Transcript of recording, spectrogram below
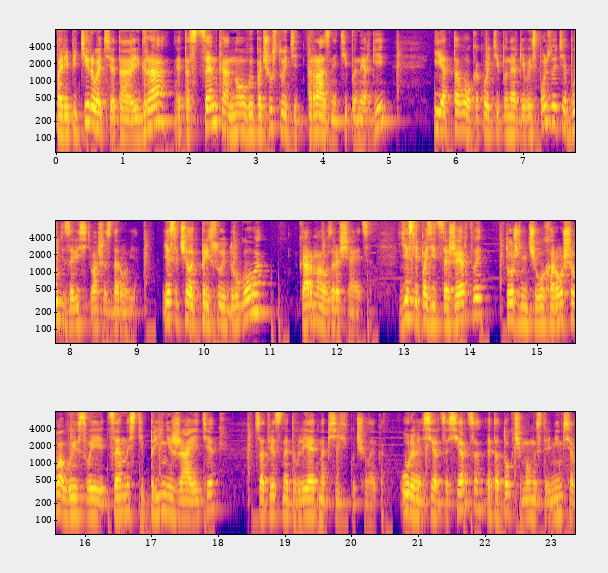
порепетировать. Это игра, это сценка, но вы почувствуете разный тип энергии. И от того, какой тип энергии вы используете, будет зависеть ваше здоровье. Если человек прессует другого, карма возвращается. Если позиция жертвы, тоже ничего хорошего, вы свои ценности принижаете, соответственно, это влияет на психику человека. Уровень сердца-сердца – это то, к чему мы стремимся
